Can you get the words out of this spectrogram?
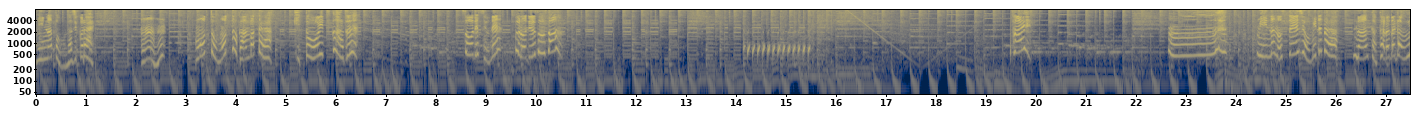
みんなと同じくらい。ううん。もっともっと頑張ったらきっと追いつくはず。ですよねプロデューサーさん。はい。うーん。みんなのステージを見てたらなんか体がうずう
